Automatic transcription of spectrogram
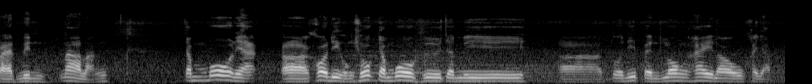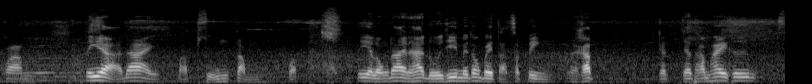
18 มิลหน้าหลัง จัมโบ้เนี่ยข้อดีของโชคจัมโบ้คือจะมีตัวนี้เป็นร่องให้เราขยับความเตี้ยได้ปรับสูงต่ำปรับเตี้ยลงได้นะฮะโดยที่ไม่ต้องไปตัดสปริงนะครับจะจะทำให้คือส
